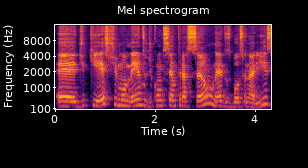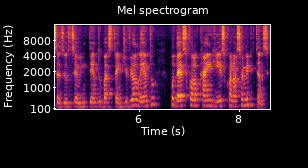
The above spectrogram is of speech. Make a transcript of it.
é, de que este momento de concentração né, dos bolsonaristas e o seu intento bastante violento pudesse colocar em risco a nossa militância.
